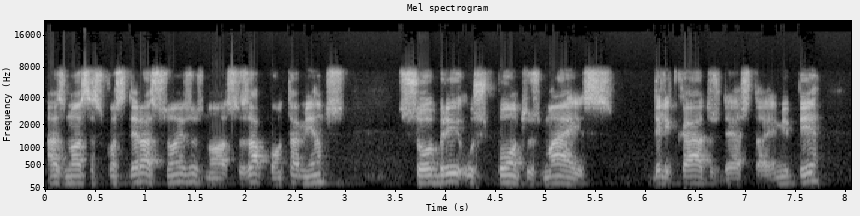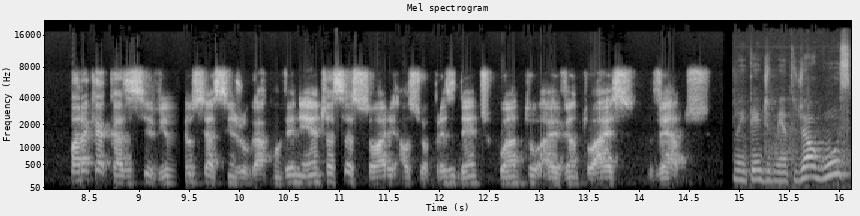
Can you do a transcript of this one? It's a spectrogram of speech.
as nossas considerações, os nossos apontamentos sobre os pontos mais delicados desta MP, para que a Casa Civil, se assim julgar conveniente, assessore ao senhor presidente quanto a eventuais vetos. No entendimento de alguns,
